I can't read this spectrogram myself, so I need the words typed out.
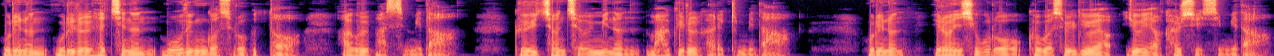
우리는 우리를 해치는 모든 것으로부터 악을 받습니다. 그 전체 의미는 마귀를 가리킵니다. 우리는 이런 식으로 그것을 요약, 요약할 수 있습니다.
